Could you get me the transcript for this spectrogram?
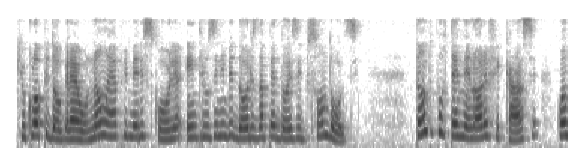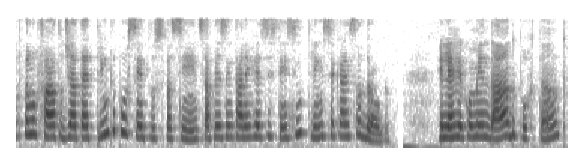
que o clopidogrel não é a primeira escolha entre os inibidores da P2Y12, tanto por ter menor eficácia, quanto pelo fato de até 30% dos pacientes apresentarem resistência intrínseca a essa droga. Ele é recomendado, portanto,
